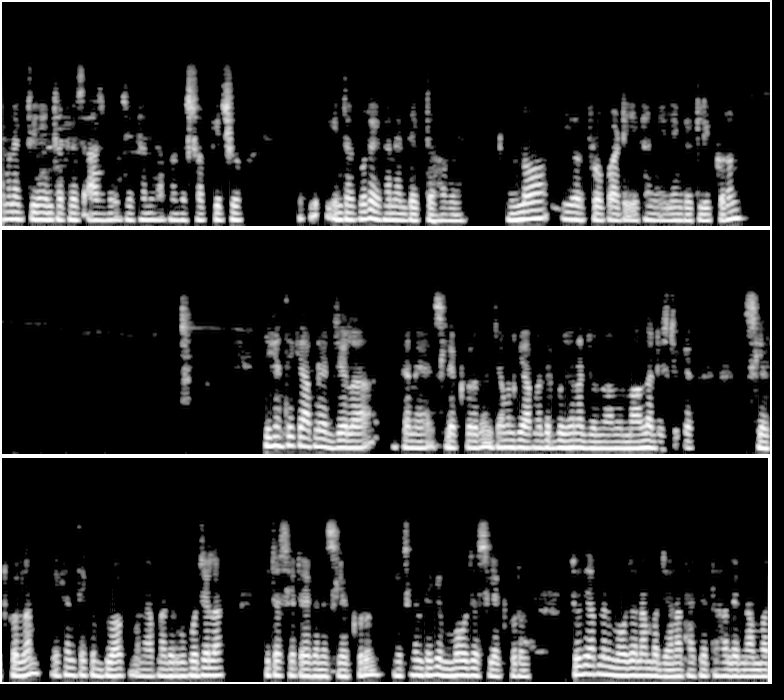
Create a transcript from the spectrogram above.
এমন একটি ইন্টারফেস আসবে, যেখানে আপনাদের সবকিছু ইন্টার করে এখানে দেখতে হবে। নো ইওর প্রপার্টি এখানে লিঙ্কে ক্লিক করুন। এখান থেকে আপনার জেলা এখানে সিলেক্ট করে দেন। যেমন কি আপনাদের বোঝানোর জন্য আমি মালদা ডিস্ট্রিক্টের সিলেক্ট করলাম। এখান থেকে ব্লক মানে আপনাদের উপজেলা যেটা সেটা এখানে সিলেক্ট করুন। এখান থেকে মৌজা সিলেক্ট করুন। যদি আপনার মৌজা নাম্বার জানা থাকে, তাহলে নাম্বার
